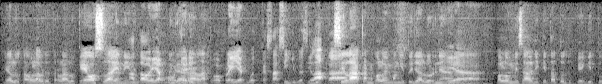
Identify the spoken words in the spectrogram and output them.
ya lu tau lah udah terlalu chaos lah Ya, ini atau yang mau jadi lah. pro player buat prestasi juga silakan. silakan kalau emang itu jalurnya Iya. kalau misalnya kita tutup kayak gitu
